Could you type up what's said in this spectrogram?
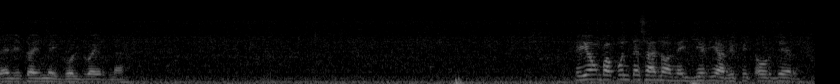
Dahil ito ay may gold wire na. Ito yung papunta sa ano, Nigeria, repeat order.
